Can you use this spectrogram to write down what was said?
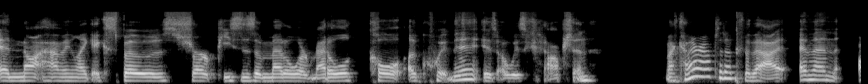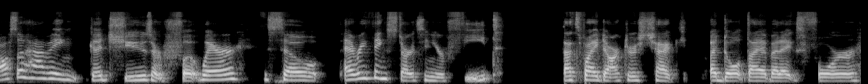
and not having like exposed sharp pieces of metal or medical equipment is always an option. That kind of wraps it up for that. And then also having good shoes or footwear. So everything starts in your feet. That's why doctors check adult diabetics for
